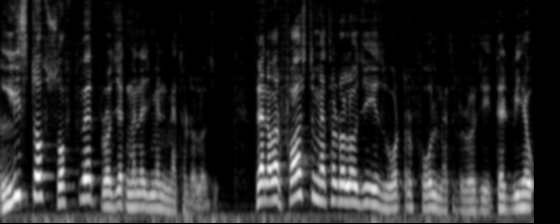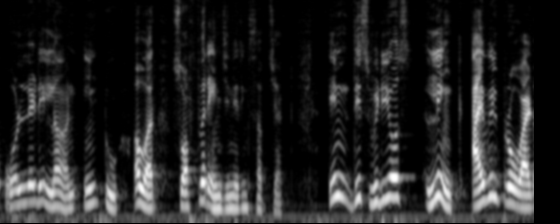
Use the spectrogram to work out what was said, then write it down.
list of software project management methodology, then our first methodology is waterfall methodology that we have already learned into our software engineering subject. In this video's link i will provide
